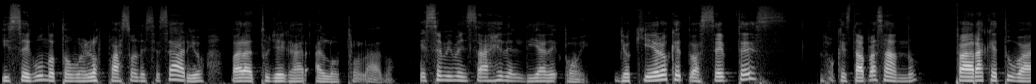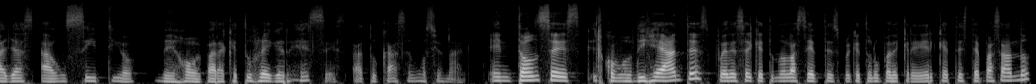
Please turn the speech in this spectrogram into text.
y segundo tomar los pasos necesarios para tú llegar al otro lado. Ese es mi mensaje del día de hoy. Yo quiero que tú aceptes lo que está pasando para que tú vayas a un sitio mejor, para que tú regreses a tu casa emocional. Entonces, como dije antes, puede ser que tú no lo aceptes porque tú no puedes creer que te esté pasando,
